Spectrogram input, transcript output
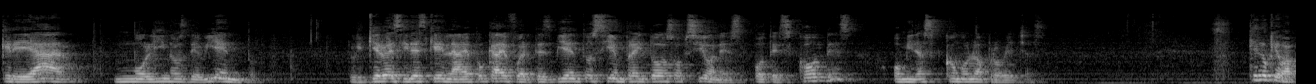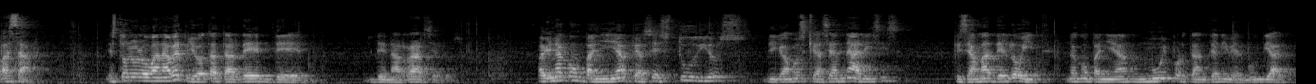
crear molinos de viento. Lo que quiero decir es que en la época de fuertes vientos siempre hay dos opciones, o te escondes o miras cómo lo aprovechas. ¿Qué es lo que va a pasar? Esto no lo van a ver, pero yo voy a tratar de, de narrárselos. Hay una compañía que hace estudios, digamos que hace análisis, que se llama Deloitte, una compañía muy importante a nivel mundial.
